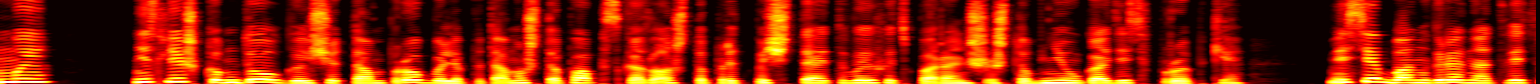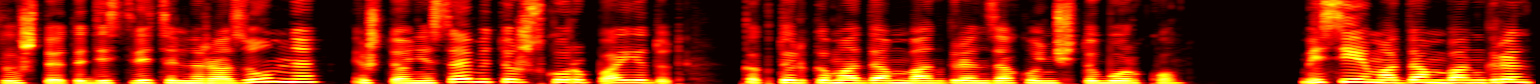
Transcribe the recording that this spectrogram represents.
мы не слишком долго еще там пробыли, потому что папа сказал, что предпочитает выехать пораньше, чтобы не угодить в пробки. Месье Бангрен ответил, что это действительно разумно, и что они сами тоже скоро поедут, как только мадам Бангрен закончит уборку. Месье и мадам Бангрен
